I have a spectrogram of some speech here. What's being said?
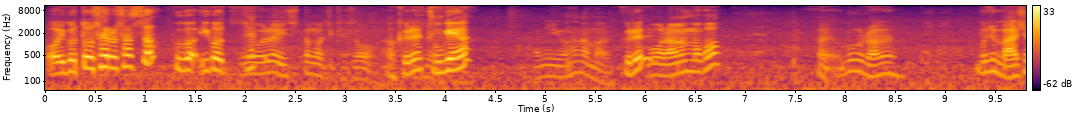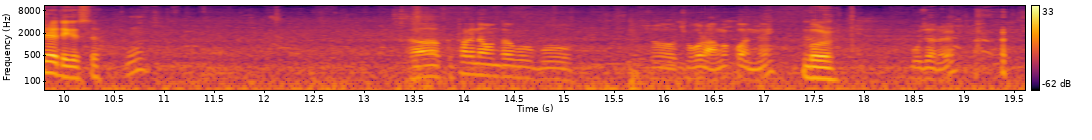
어 이거 또 새로 샀어? 그거 이거 새... 이거 원래 있었던 거지 계속. 아 그래? 두 개야? 아니 이거 하나만. 그래? 뭐 라면 먹어? 아, 뭐 라면 뭐 좀 마셔야 되겠어 응? 아 급하게 나온다고 뭐 저 저거를 안 갖고 왔네 뭘 모자를.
